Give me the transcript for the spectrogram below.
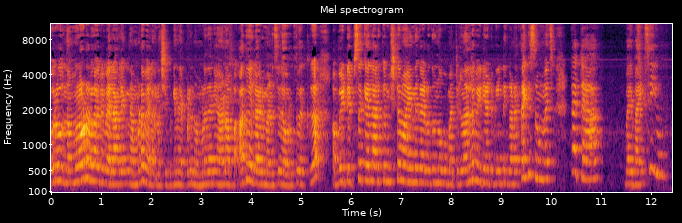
ഒരു നമ്മളോടുള്ള ഒരു വില അല്ലെങ്കിൽ നമ്മുടെ വില നശിപ്പിക്കുന്നത് എപ്പോഴും നമ്മൾ തന്നെയാണ്. അപ്പം അതും എല്ലാവരും മനസ്സിൽ ഓർത്ത് വെക്കുക. അപ്പോൾ ഈ ടിപ്സ് ഒക്കെ എല്ലാവർക്കും ഇഷ്ടമായി എന്ന് കരുതുന്നു. അപ്പോൾ മറ്റൊരു നല്ല വീഡിയോ ആയിട്ട് വീണ്ടും കാണാം. Thank so much tata bye bye see you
